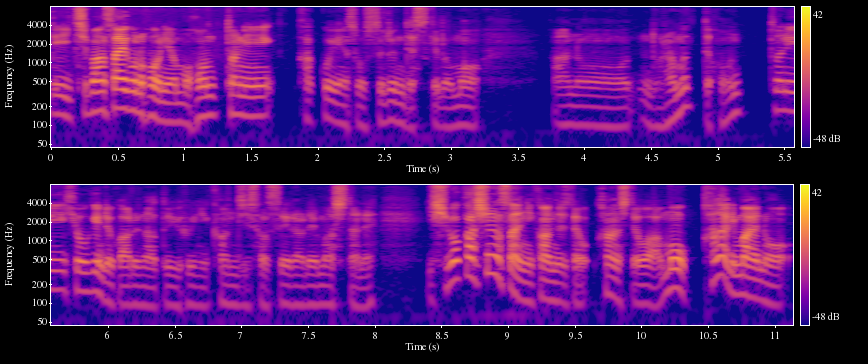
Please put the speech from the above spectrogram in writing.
で、一番最後の方にはもう本当にかっこいい演奏するんですけども、あの、ドラムって本当に表現力あるなというふうに感じさせられましたね。石若俊さんに関して関しては、もうかなり前の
